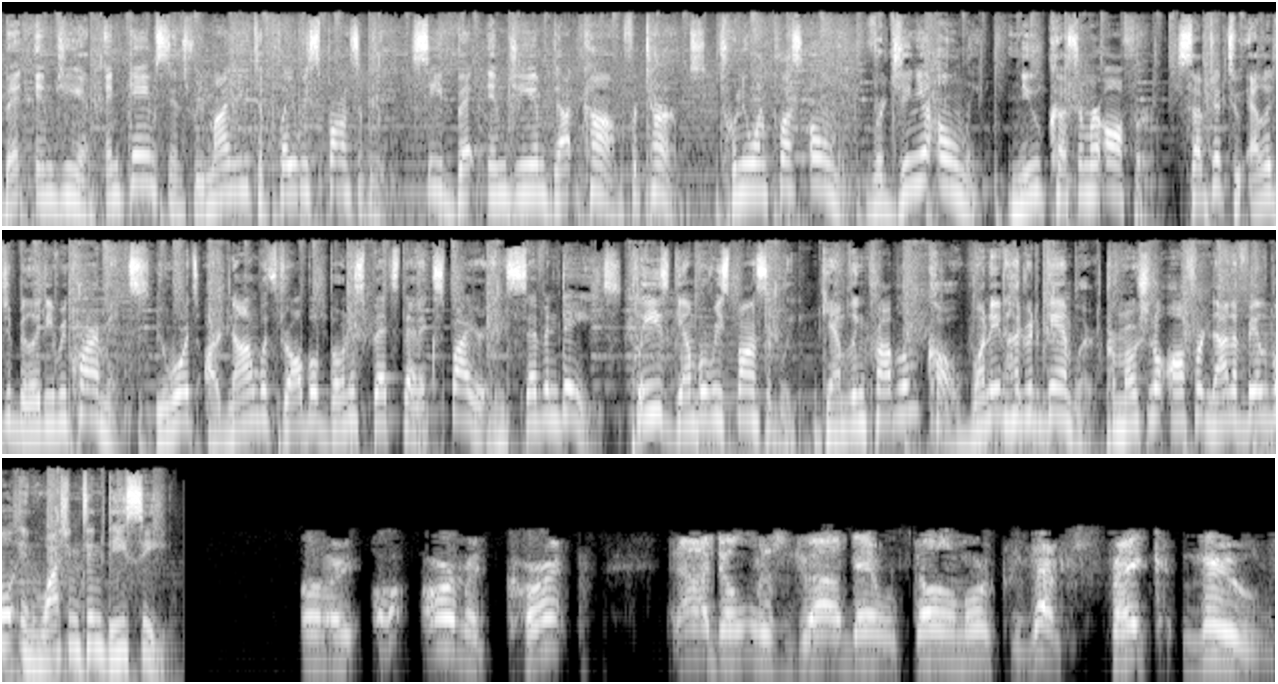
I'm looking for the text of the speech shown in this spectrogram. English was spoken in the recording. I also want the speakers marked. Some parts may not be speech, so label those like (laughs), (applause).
Speaker 1: BetMGM and GameSense remind you to play responsibly. See BetMGM.com for terms. 21 plus only, Virginia only. New customer offer, subject to eligibility requirements. Rewards are non withdrawable bonus bets that expire in seven days. Please gamble responsibly. Gambling problem? Call 1 800 Gambler. Promotional offer not available in Washington, D.C.
Speaker 2: I, I'm a current, and I don't listen to with Dollamore because that's fake news.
